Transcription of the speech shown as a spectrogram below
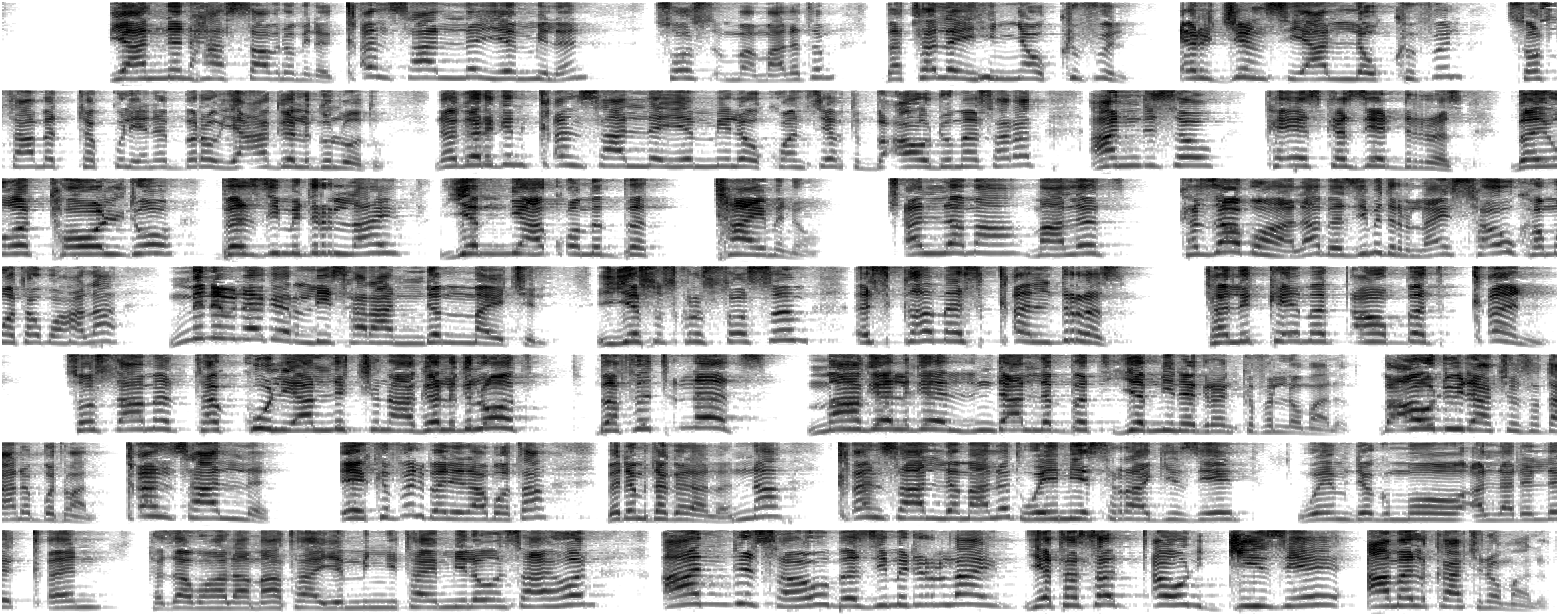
ያንን ሀሳብ ነው የሚለው። ቀን ሳለ የሚለን ሶስት ማለትም በተለይ ይህኛው ክፍል urgency ያለው ክፍል ሶስት ዓመት ተኩል የነበረው የአገልግሎቱ። ነገር ግን ቀን ሳለ የሚለው concept በአውዱ መሰረት አንድ ሰው ከ A እስከ Z ድረስ በህይወት ተወልዶ በዚህ ምድር ላይ የሚያቆምበት time ነው። ጨለማ ማለት ከዛ በኋላ በዚህ ምድር ላይ ሰው ከሞተ በኋላ ምንም ነገር ሊሰራ እንደማይችል ኢየሱስ ክርስቶስም እስከ መስቀል ድረስ ተልኬ የመጣሁበት ቀን ሶስት ዓመት ተኩል ያለችን አገልግሎት በፍጥነት ማገልገል እንዳለበት የሚነግረን ክፍል ነው ማለት። በአውዱ ሂዳችሁ ስታነቡት ማለት ቀን ሳለ ይህ ክፍል በሌላ ቦታ በደንብ ተገላለ እና ቀን ሳለ ማለት ወይም የስራ ጊዜ ወይም ደግሞ አላደለ ቀን ከዛ በኋላ ማታ የምኝታ የሚለውን ሳይሆን አንድ ሰው በዚህ ምድር ላይ የተሰጠውን ጊዜ አመልካች ነው ማለት።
